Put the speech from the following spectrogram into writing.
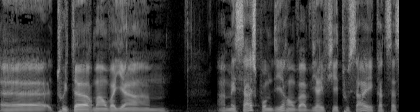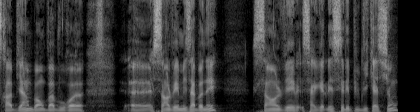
Euh, Twitter m'a envoyé un, un message pour me dire on va vérifier tout ça et quand ça sera bien, bon, on va vous re- euh, ça a enlevé mes abonnés, ça a enlevé, ça a laissé les publications.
